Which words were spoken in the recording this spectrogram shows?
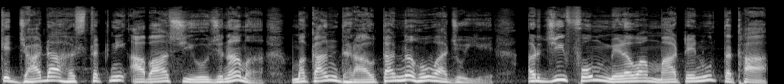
કે જાડા હસ્તકની આવાસ યોજનામાં મકાન ધરાવતા ન હોવા જોઈએ. અરજી ફોર્મ મેળવવા માટેનું તથા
